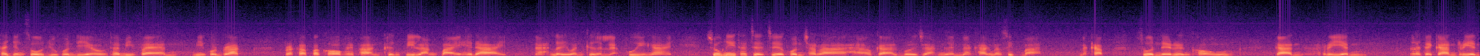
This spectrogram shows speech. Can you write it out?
ถ้ายังโสดอยู่คนเดียว ถ้ามีแฟนมีคนรักประคับประคองให้ผ่านครึ่งปีหลังไปให้ได้นะเลยวันเกิดแหละพูดง่ายๆช่วงนี้ถ้าเจอเจอคนชราหาโอกาสบริจาคเงินนะครั้งละสิบาทนะครับ ส่วนในเรื่องของการเรียนแต่การเรียน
